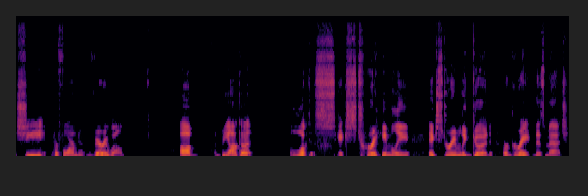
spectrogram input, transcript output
She performed very well. Um, Bianca looked extremely extremely good or great this match.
